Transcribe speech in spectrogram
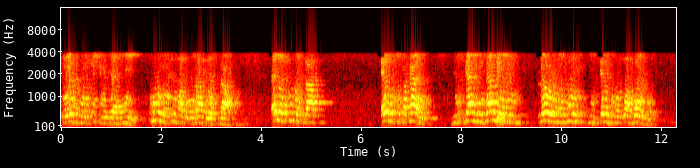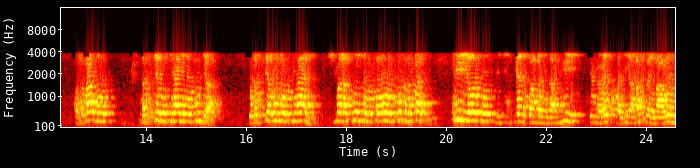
waweze kuhusiki mitihani hii. Huu ni utumwa wa ndugu zangu wa waislamu aidha wa waislamu hebu tafakari jinsi gani nidhamu leo ulimwenguni jinsi gani ilivyokuwa mbovu. Kwa sababu utasikia mitihani imekuja utasikia wa mtihani sijui wanafunzi wamefaulu wamekosa nafasi. Hii yote ni jinsi gani kwamba nidhamu hii imewekwa kwa ajili ya maslahi maalum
